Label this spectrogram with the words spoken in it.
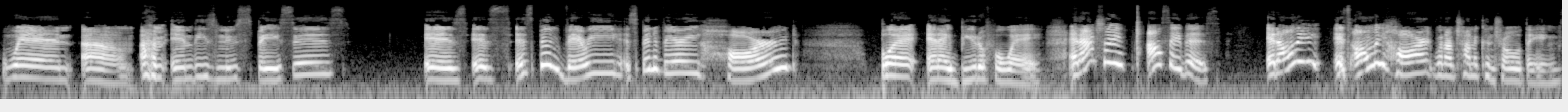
when um, I'm in these new spaces is is it's been very it's been very hard but in a beautiful way. And actually, I'll say this. It only it's only hard when I'm trying to control things.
